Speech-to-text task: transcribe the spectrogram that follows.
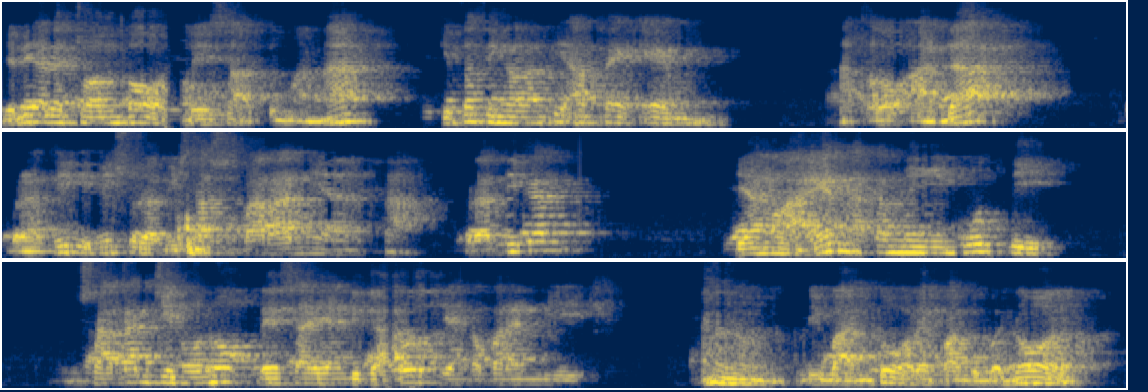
Jadi ada contoh desa itu mana, kita tinggal nanti ATM. Nah, kalau ada, berarti ini sudah bisa sebarannya. Nah, berarti kan yang lain akan mengikuti. Misalkan Cinunuk, desa yang di Garut, yang kemarin di, dibantu oleh Pak Gubernur,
